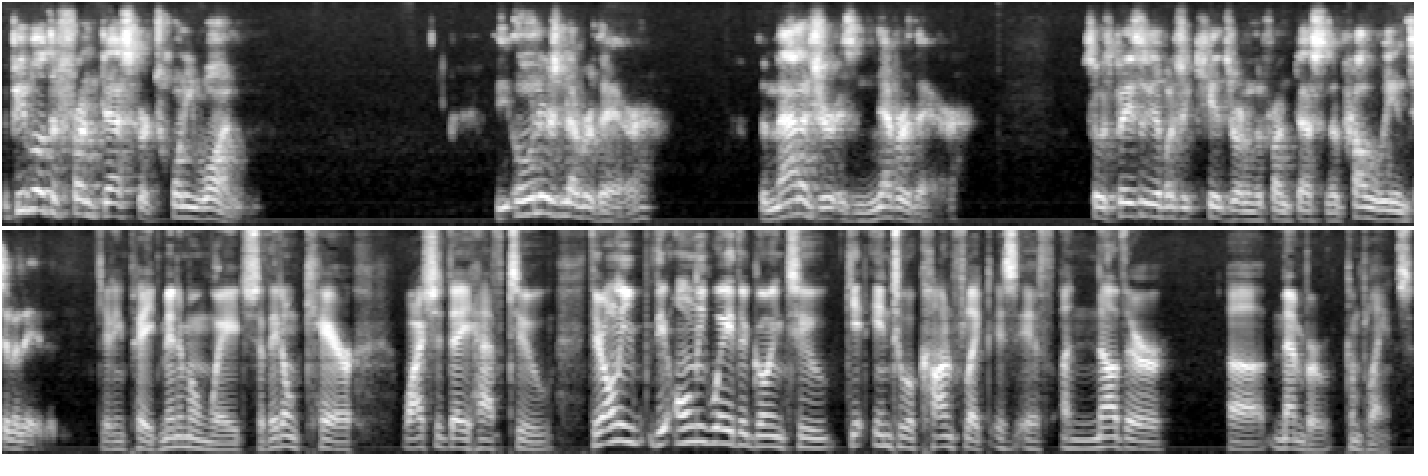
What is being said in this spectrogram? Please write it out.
The people at the front desk are 21. The owner's never there. The manager is never there. So it's basically a bunch of kids running the front desk, and they're probably intimidated. getting paid minimum wage, so they don't care. Why should they have to? The only the only way they're going to get into a conflict is if another uh, member complains.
